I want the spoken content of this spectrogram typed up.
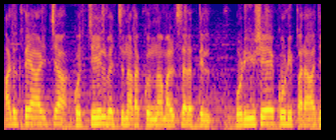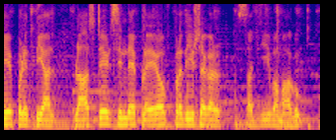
അടുത്ത ആഴ്ച കൊച്ചിയിൽ വെച്ച് നടക്കുന്ന മത്സരത്തിൽ ഒഡീഷയെ കൂടി പരാജയപ്പെടുത്തിയാൽ ബ്ലാസ്റ്റേഴ്സിന്റെ പ്ലേ ഓഫ് പ്രതീക്ഷകൾ സജീവമാകും.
